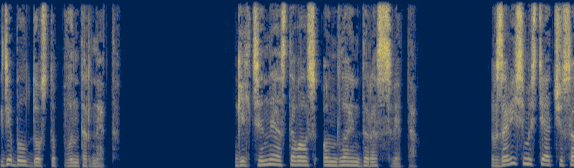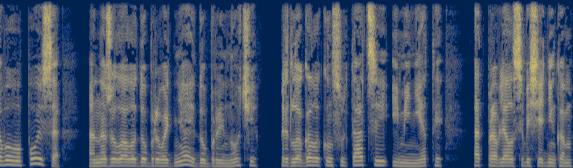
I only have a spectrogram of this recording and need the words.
где был доступ в интернет. Гельтине оставалась онлайн до рассвета. В зависимости от часового пояса она желала доброго дня и доброй ночи, предлагала консультации и минеты, отправляла собеседникам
